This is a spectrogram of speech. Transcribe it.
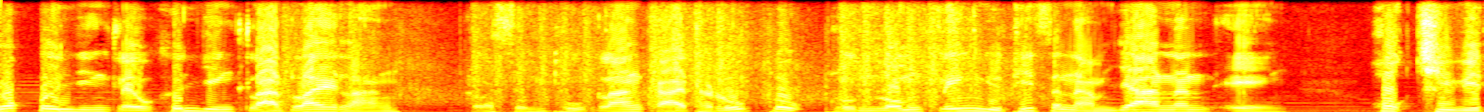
ยกปืนยิงเร็วขึ้นยิงกลาดไล่หลัง กระสุนถูกร่างกายทะลุปลุกพลุนล้มกลิ้งอยู่ที่สนามหญ้านั่นเองหกชีวิต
